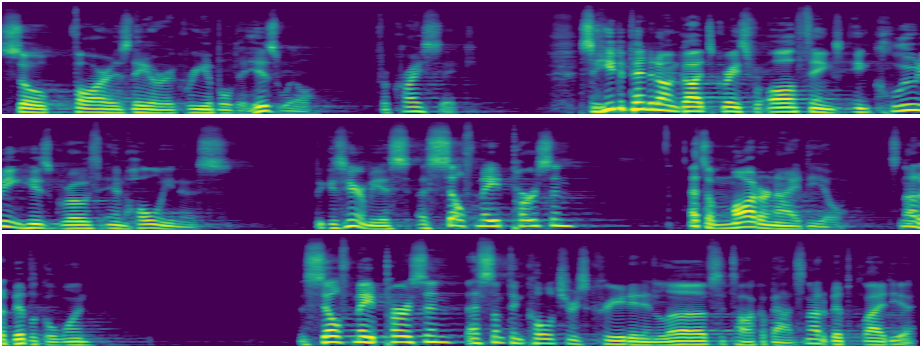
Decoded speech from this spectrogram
so far as they are agreeable to his will, for Christ's sake. So he depended on God's grace for all things, including his growth in holiness. Because hear me, a, self made person, that's a modern ideal, it's not a biblical one. The self made person, that's something culture has created and loves to talk about. It's not a biblical idea.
